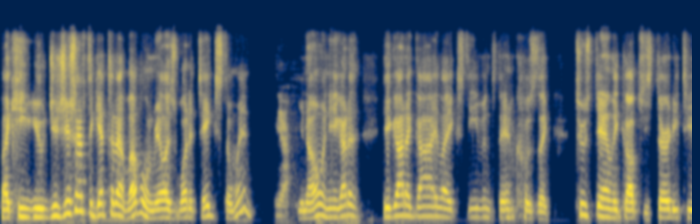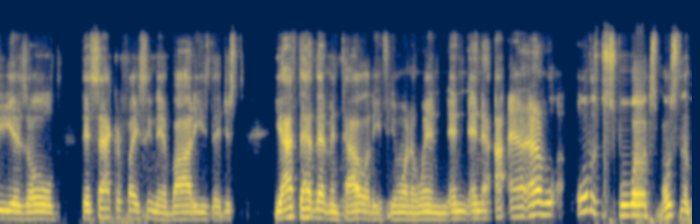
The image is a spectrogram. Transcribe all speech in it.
Like he, you, you just have to get to that level and realize what it takes to win. Yeah. You know, and you got to you got a guy like Steven Stamkos, like two Stanley Cups. He's 32 years old. They're sacrificing their bodies. They're just you have to have that mentality if you want to win. And and I, I- all the sports, most of them,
